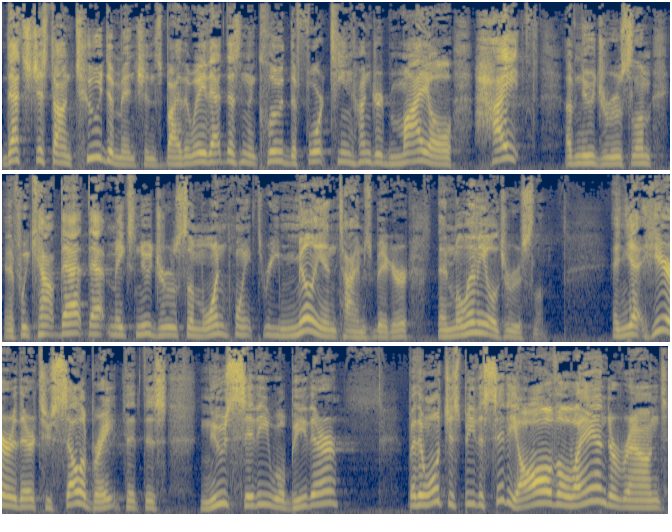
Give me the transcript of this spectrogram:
That's just on two dimensions, by the way. That doesn't include the 1400 mile height of New Jerusalem. And if we count that, that makes New Jerusalem 1.3 million times bigger than millennial Jerusalem. And yet here they're to celebrate that this new city will be there. But it won't just be the city. All the land around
